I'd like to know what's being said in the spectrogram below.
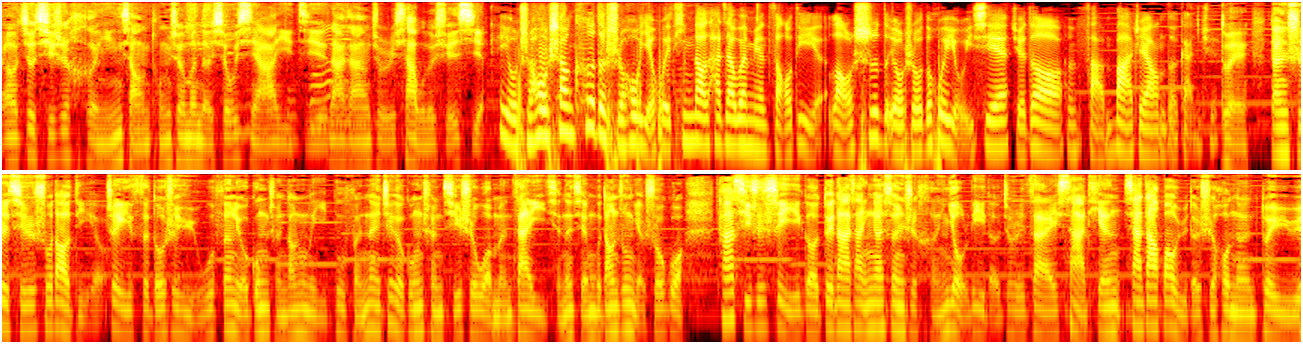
然后就其实很影响同学们的休息啊，以及大家就是下午的学习。有时候上课的时候也会听到他在外面凿地，老师的有时候都会有一些觉得很烦吧这样的。感觉对，但是其实说到底，这一次都是雨污分流工程当中的一部分。那这个工程其实我们在以前的节目当中也说过，它其实是一个对大家应该算是很有利的，就是在夏天下大暴雨的时候呢，对于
